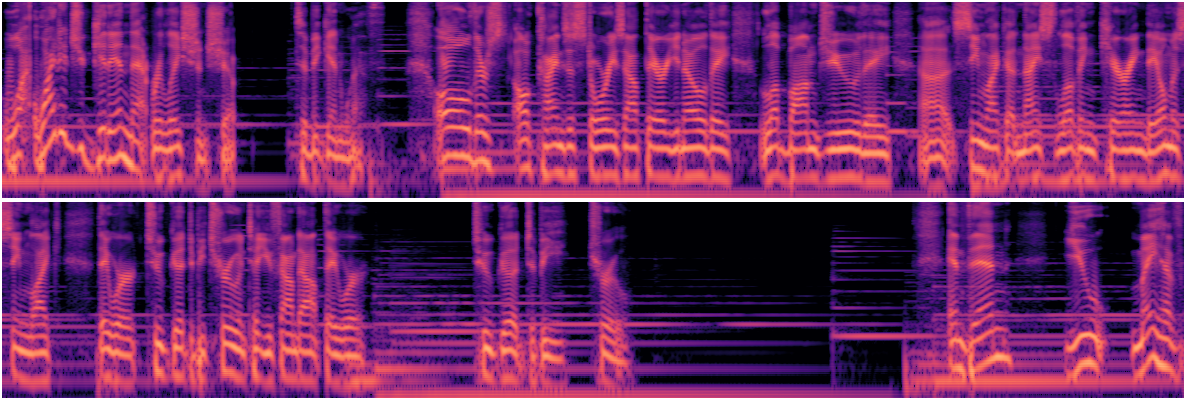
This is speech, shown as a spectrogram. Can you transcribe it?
Why, why did you get in that relationship to begin with? Oh, there's all kinds of stories out there. You know, they love bombed you. They uh, seem like a nice, loving, caring. They almost seem like they were too good to be true until you found out they were too good to be true. And then you may have,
